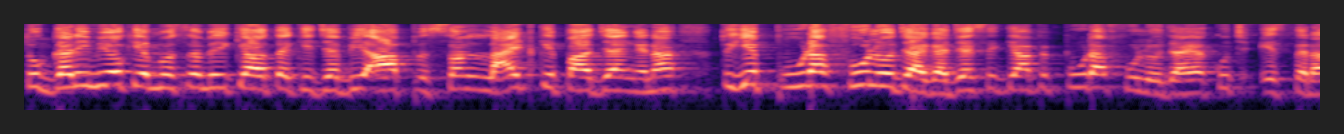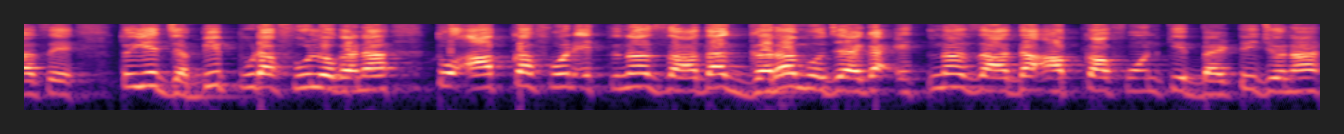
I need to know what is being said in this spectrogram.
तो गर्मियों के मौसम में क्या होता है कि जब भी आप सनलाइट के पास जाएँगे ना तो ये पूरा फुल हो जाएगा। जैसे कि यहाँ पे पूरा फुल हो जाएगा, कुछ इस तरह से। तो ये जब भी पूरा फुल होगा ना तो आपका फ़ोन इतना ज़्यादा गर्म हो जाएगा, इतना ज़्यादा आपका फ़ोन की बैटरी जो ना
